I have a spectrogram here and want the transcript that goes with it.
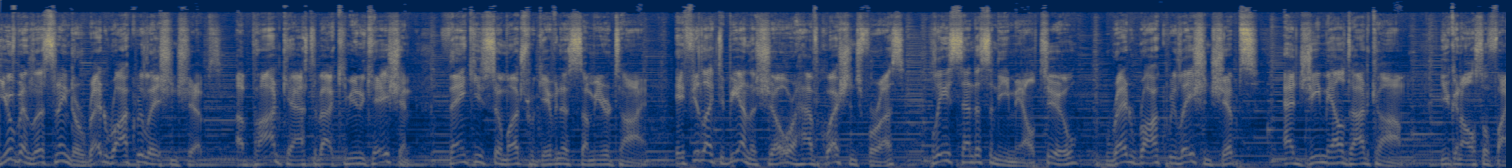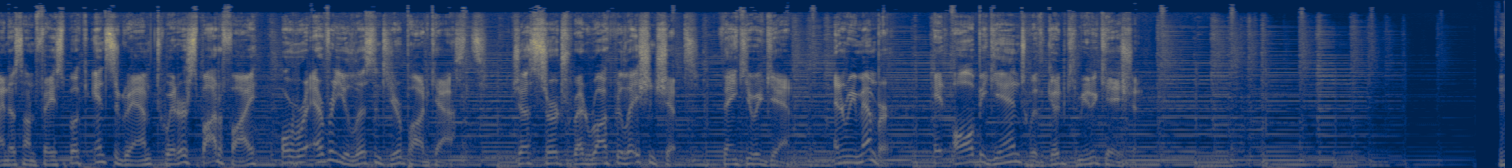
You've been listening to Red Rock Relationships, a podcast about communication. Thank you so much for giving us some of your time. If you'd like to be on the show or have questions for us, please send us an email to redrockrelationships at gmail.com. You can also find us on Facebook, Instagram, Twitter, Spotify, or wherever you listen to your podcasts. Just search Red Rock Relationships. Thank you again. And remember, it all begins with good communication.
